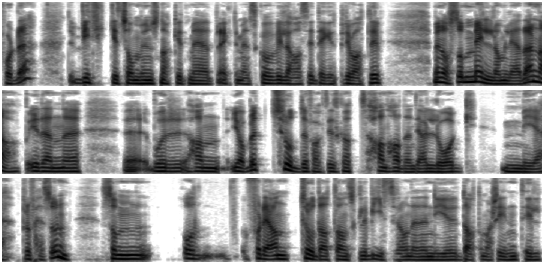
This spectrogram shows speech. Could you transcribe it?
for det. Det virket som hun snakket med et ekte menneske og ville ha sitt eget privatliv. Men også mellomlederen, da, i den eh, hvor han jobbet, trodde faktisk at han hadde en dialog med professoren. Som, og fordi han trodde at han skulle vise fram denne nye datamaskinen til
